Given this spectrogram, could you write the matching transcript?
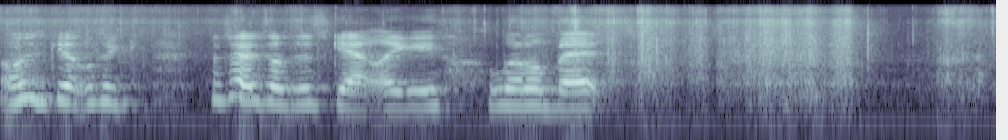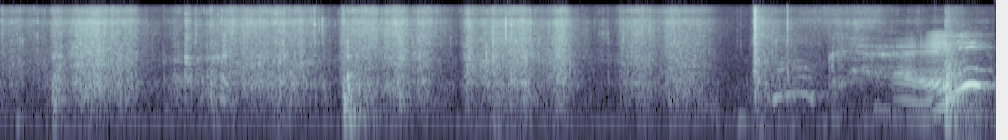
I always get like, sometimes I'll just get like a little bit. Okay.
